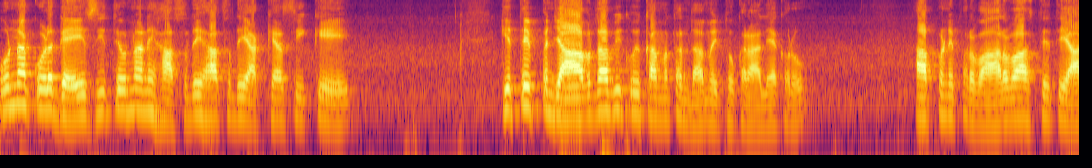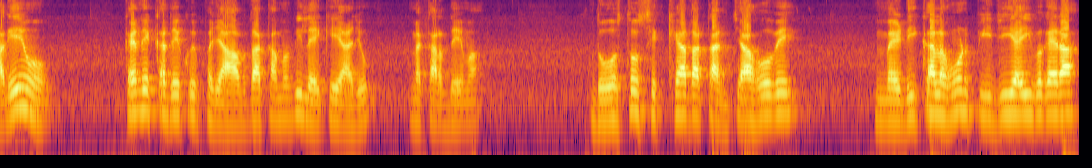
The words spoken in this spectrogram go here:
ਉਹਨਾਂ ਕੋਲ ਗਏ ਸੀ ਤੇ ਉਹਨਾਂ ਨੇ ਹੱਸਦੇ ਹੱਸਦੇ ਆਖਿਆ ਸੀ ਕਿ ਕਿਤੇ ਪੰਜਾਬ ਦਾ ਵੀ ਕੋਈ ਕੰਮ ਧੰਦਾ ਮੈਥੋਂ ਕਰਾ ਲਿਆ ਕਰੋ। ਆਪਣੇ ਪਰਿਵਾਰ ਵਾਸਤੇ ਤੇ ਆ ਗਏ ਹੋ। ਕਹਿੰਦੇ ਕਦੇ ਕੋਈ ਪੰਜਾਬ ਦਾ ਕੰਮ ਵੀ ਲੈ ਕੇ ਆ ਜਾਓ, ਮੈਂ ਕਰ ਦੇਵਾਂ। ਦੋਸਤੋ, ਸਿੱਖਿਆ ਦਾ ਢਾਂਚਾ ਹੋਵੇ, ਮੈਡੀਕਲ ਹੋਣ ਪੀਜੀਆਈ ਵਗੈਰਾ,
